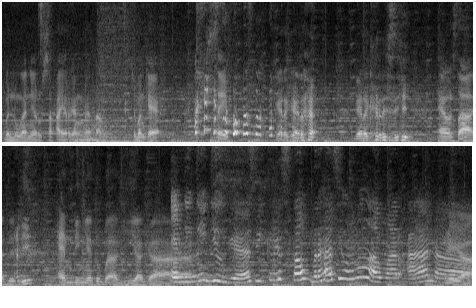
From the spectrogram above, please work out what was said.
bendungannya rusak air yang datang. Cuman kayak save gara-gara gara-gara si Elsa. Jadi endingnya tuh bahagia guys. endingnya juga si Kristoff berhasil melamar Anna Iya.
